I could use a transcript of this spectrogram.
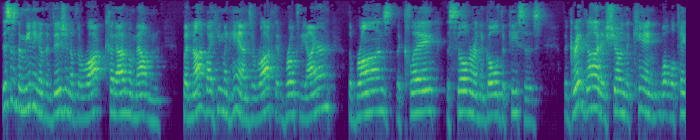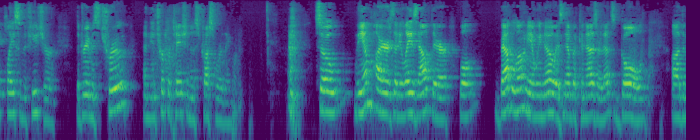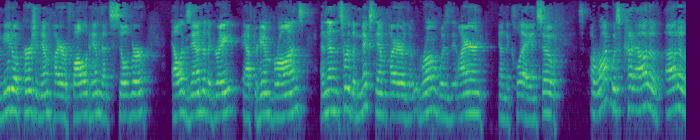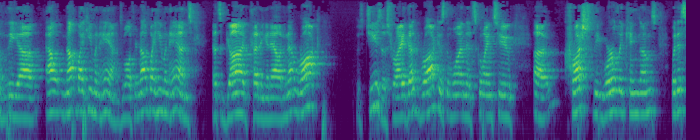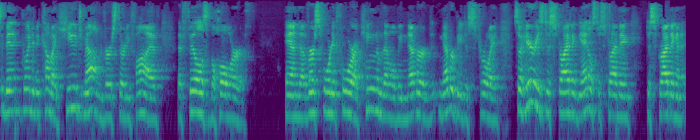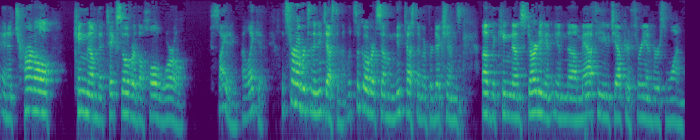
This is the meaning of the vision of the rock cut out of a mountain, but not by human hands, a rock that broke the iron, the bronze, the clay, the silver, and the gold to pieces. The great God has shown the king what will take place in the future. The dream is true and the interpretation is trustworthy. so the empires that he lays out there, well, Babylonia we know is Nebuchadnezzar. That's gold. Uh, the Medo-Persian Empire followed him. That's silver. Alexander the Great, after him, bronze. And then sort of the mixed empire, the Rome was the iron and the clay. And so a rock was cut out of out of the uh, out not by human hands. Well, if you're not by human hands, that's God cutting it out. And that rock Jesus, right? That rock is the one that's going to uh, crush the worldly kingdoms, but it's going to become a huge mountain, verse 35, that fills the whole earth. And uh, verse 44, a kingdom that will be never, never be destroyed. So here he's describing, Daniel's describing, describing an, an eternal kingdom that takes over the whole world. Exciting. I like it. Let's turn over to the New Testament. Let's look over at some New Testament predictions of the kingdom starting in, in uh, Matthew chapter 3 and verse 1.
